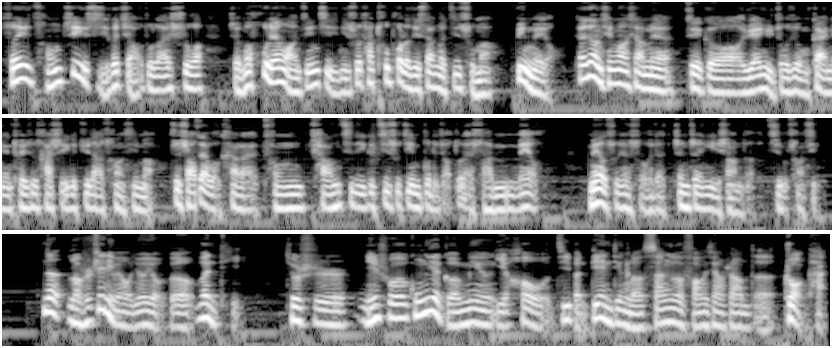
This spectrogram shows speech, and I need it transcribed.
所以从这几个角度来说，整个互联网经济，你说它突破了这三个基础吗？并没有。在这种情况下面，这个元宇宙这种概念推出，它是一个巨大创新吗？至少在我看来，从长期的一个技术进步的角度来说，它没有。没有出现所谓的真正意义上的技术创新。那老师，这里面我就有个问题，就是您说工业革命以后基本奠定了三个方向上的状态，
